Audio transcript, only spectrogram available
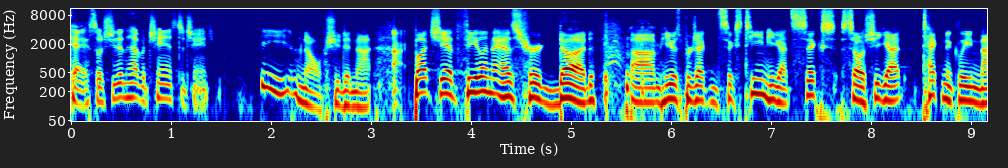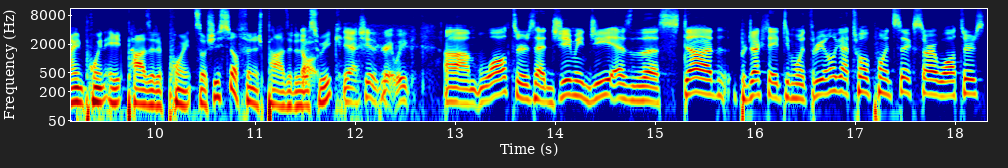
Okay, so she didn't have a chance to change it. No, she did not. right. But she had Thielen as her dud. Um, he was projected 16. He got six. So she got technically 9.8 positive points. So she still finished positive this week. Oh, Yeah, she had a great week. Um, Walters had Jimmy G as the stud, projected 18.3, only got 12.6. Sorry, Walters.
